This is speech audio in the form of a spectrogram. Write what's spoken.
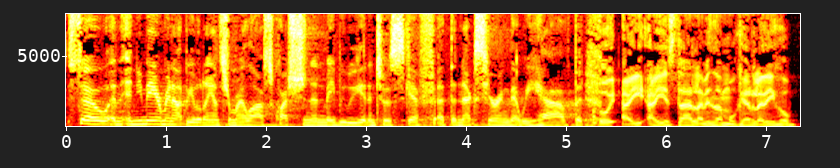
So, and, and you may or may not be able to answer my last question, and maybe we get into a skiff at the next hearing that we have. But Uy, ahí, ahí está, la misma mujer le dijo,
